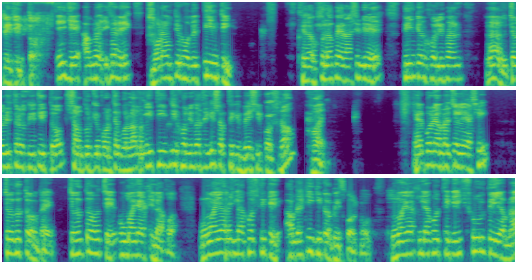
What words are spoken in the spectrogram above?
কৃতিত্ব। এই যে আমরা এখানে মোটামুটি ভাবে তিনটি খোলাফায় রাশিদের তিনজন খলিফার হ্যাঁ, চরিত্র কৃতিত্ব সম্পর্কে পড়তে বললাম। এই তিনটি খলিফা থেকে সব থেকে বেশি প্রশ্ন হয়। এরপরে আমরা চলে আসি চতুর্থ অধ্যায়। চতুর্থ হচ্ছে উমাইয়া খিলাফত। উমাইয়া খিলাফত থেকে আমরা কি কি টপিক পড়ব? উমাইয়া খিলাফত থেকে শুরুতেই আমরা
